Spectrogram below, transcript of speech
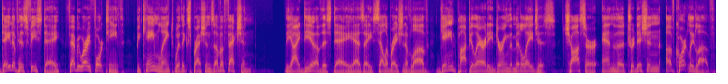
date of his feast day, February 14th, became linked with expressions of affection. The idea of this day as a celebration of love gained popularity during the Middle Ages, Chaucer, and the tradition of courtly love.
